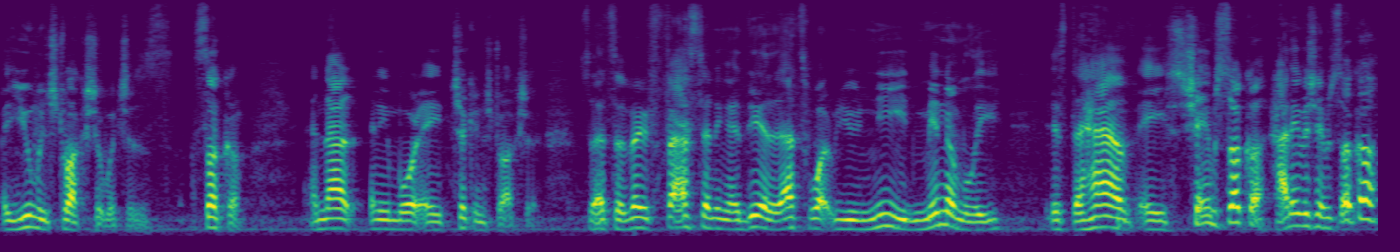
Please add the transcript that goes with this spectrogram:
a human structure, which is sukkah, and not anymore a chicken structure. So that's a very fascinating idea. That that's what you need minimally is to have a shem sukkah. How do you have a shem sukkah?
